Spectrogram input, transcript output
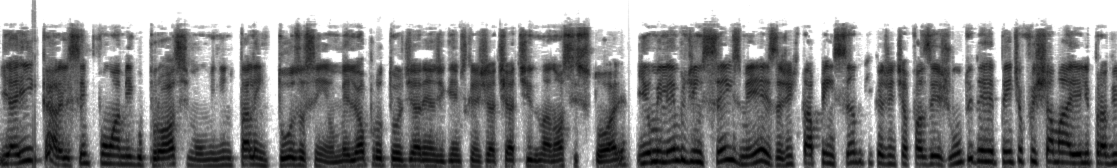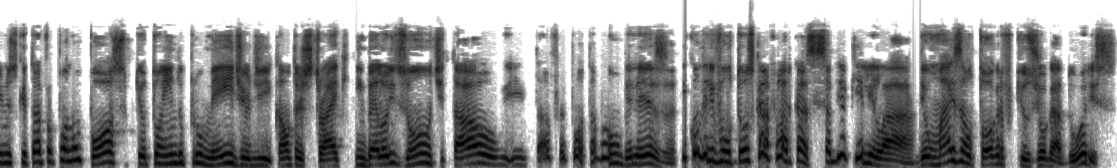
E aí, cara, ele sempre foi um amigo próximo, um menino talentoso, assim, o melhor produtor de arena de games que a gente já tinha tido na nossa história. E eu me lembro de em seis meses, a gente tava pensando o que, que a gente ia fazer junto, e de repente eu fui chamar ele para vir no escritório e falei, pô, não posso, porque eu tô indo pro Major de Counter-Strike em Belo Horizonte e tal. E tal. Eu falei, pô, tá bom, beleza. E quando ele voltou, os caras falaram, cara, você sabia que ele lá deu mais autógrafo que os jogadores?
